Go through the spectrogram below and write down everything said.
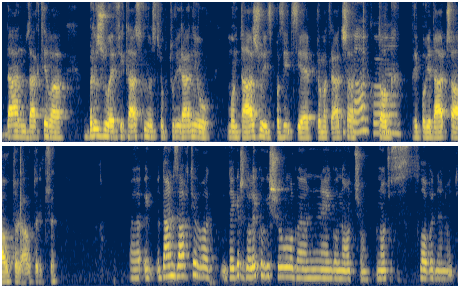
Dan zahtjeva bržu, efikasniju, strukturiraniju montažu iz pozicije promatrača tog pripovjedača, autora, autorice. E, dan zahtjeva da igraš daleko više uloga nego noću. Noću si slobodan od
